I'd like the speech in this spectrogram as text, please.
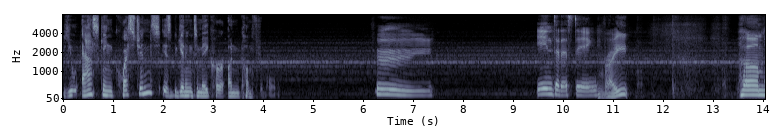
you asking questions is beginning to make her uncomfortable. Hmm. Interesting. Right? Um.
